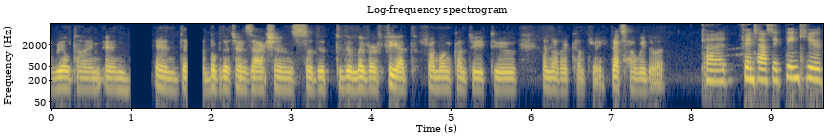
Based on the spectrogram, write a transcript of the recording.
real time and and uh, book the transactions so that to deliver fiat from one country to another country. That's how we do it. Got it. Fantastic. Thank you.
